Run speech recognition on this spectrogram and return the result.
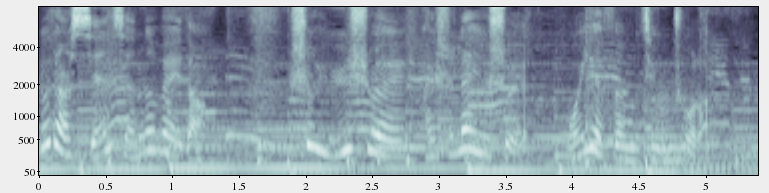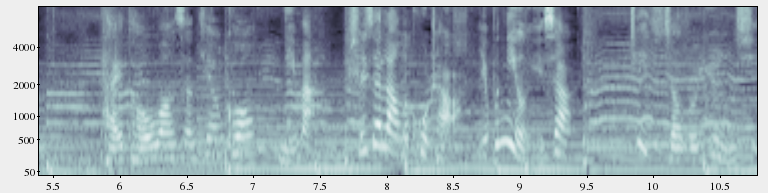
有点咸咸的味道，是雨水还是泪水，我也分不清楚了。抬头望向天空，尼玛，谁家晾的裤衩也不拧一下，这就叫做运气。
